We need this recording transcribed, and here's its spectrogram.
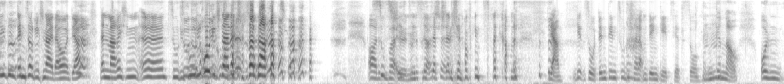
diesen den Zudelschneider holt, ja, dann mache ich einen äh, Zudelkudelrudelsalat. Oh, das Super ist schön. ist Und das, ja, Rezept stelle ich dann auf Instagram. ja, so, den, den Zudelschneider, um den geht's jetzt so. Genau. Und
